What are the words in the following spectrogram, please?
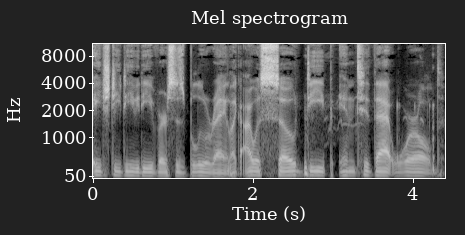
HD DVD versus Blu-ray. Like I was so deep into that world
